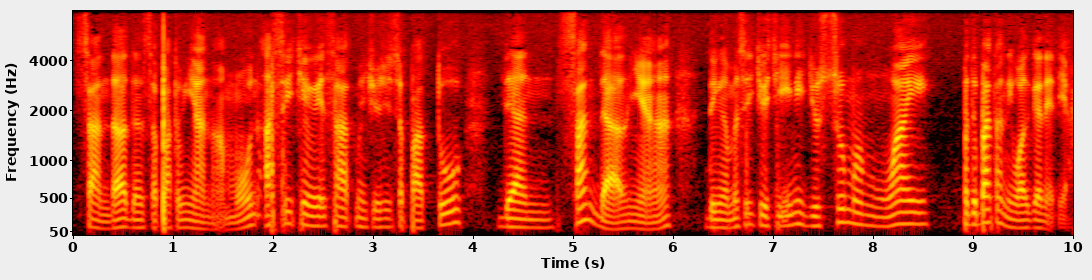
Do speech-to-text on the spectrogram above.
sandal dan sepatunya. Namun, aksi cewek saat mencuci sepatu dan sandalnya dengan mesin cuci ini justru menguai perdebatan di warganet ya.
